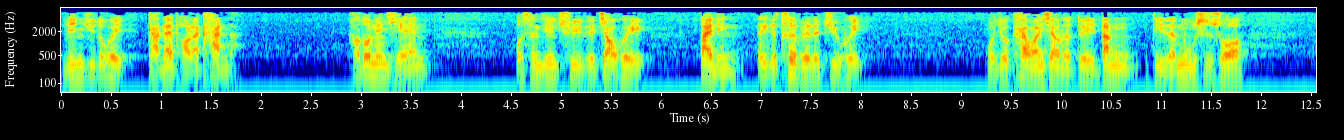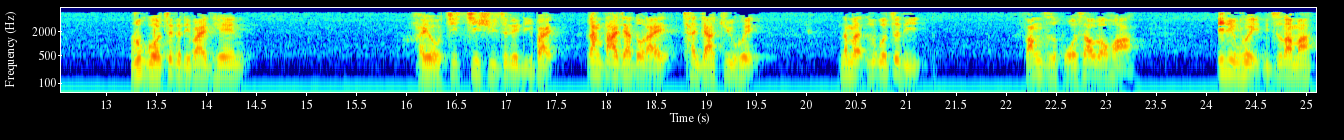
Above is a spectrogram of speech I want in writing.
邻居都会赶来跑来看的。好多年前，我曾经去一个教会带领一个特别的聚会，我就开玩笑的对当地的牧师说：“如果这个礼拜天还有继继续这个礼拜，让大家都来参加聚会，那么如果这里防止火烧的话，一定会，你知道吗？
